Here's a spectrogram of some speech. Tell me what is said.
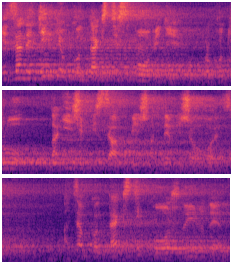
І це не тільки в контексті сповіді, про котру на інших місцях більш активніше говориться, це в контексті кожної людини.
